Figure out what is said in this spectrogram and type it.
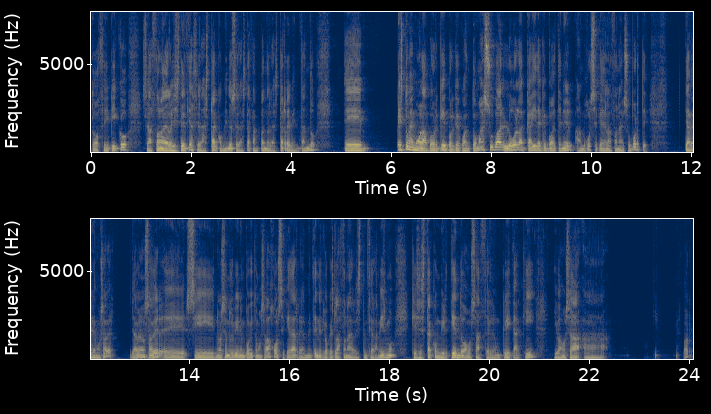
12 y pico, o sea, zona de resistencia, se la está comiendo, se la está zampando, la está reventando. Eh, esto me mola, ¿por qué? Porque cuanto más suba, luego la caída que pueda tener, a lo mejor se queda en la zona de soporte. Ya veremos a ver. Ya veremos a ver eh, si no se nos viene un poquito más abajo o se queda realmente en lo que es la zona de resistencia ahora mismo, que se está convirtiendo. Vamos a hacerle un clic aquí y vamos a... mejor,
